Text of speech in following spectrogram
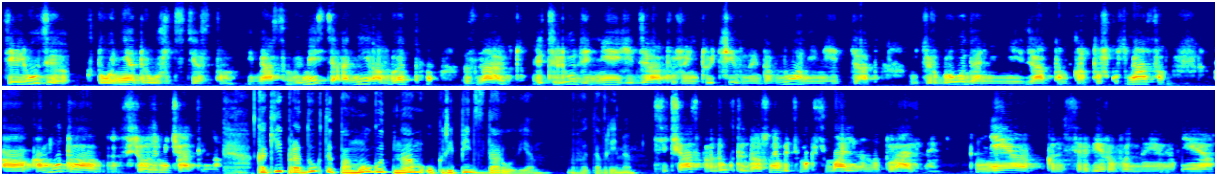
Те люди, кто не дружит с тестом и мясом вместе, они об этом знают. Эти люди не едят уже интуитивно и давно, они не едят бутерброды, они не едят там картошку с мясом, а кому-то все замечательно. Какие продукты помогут нам укрепить здоровье в это время? Сейчас продукты должны быть максимально натуральные. не консервированные, не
